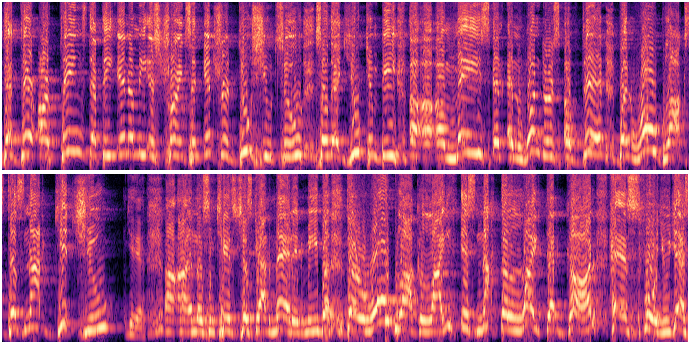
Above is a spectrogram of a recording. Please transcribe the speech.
that there are things that the enemy is trying to introduce you to so that you can be uh, uh, amazed and, and wonders of that. But Roblox does not get you yeah, uh, I know some kids just got mad at me, but the Roblox life is not the life that God has for you. Yes,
